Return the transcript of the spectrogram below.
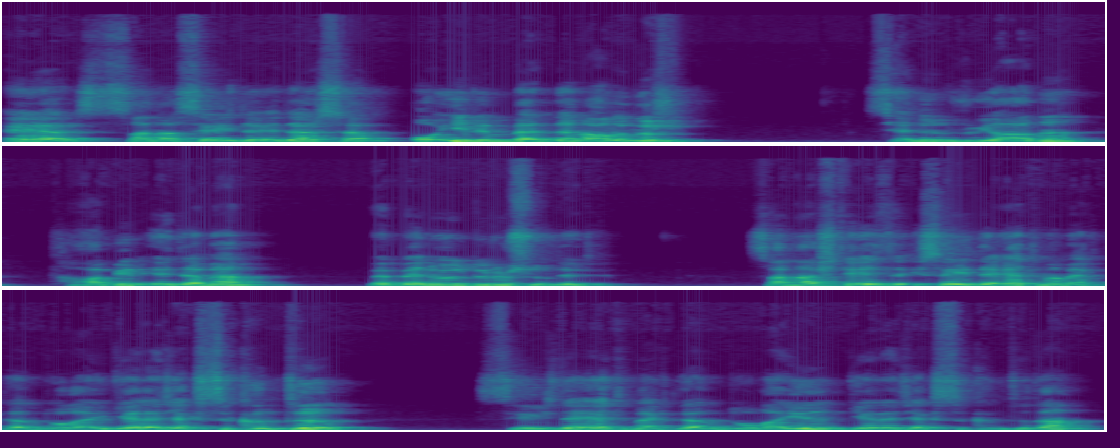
Eğer sana secde edersem o ilim benden alınır. Senin rüyanı tabir edemem ve beni öldürürsün dedi. Sana secde etmemekten dolayı gelecek sıkıntı secde etmekten dolayı gelecek sıkıntıdan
